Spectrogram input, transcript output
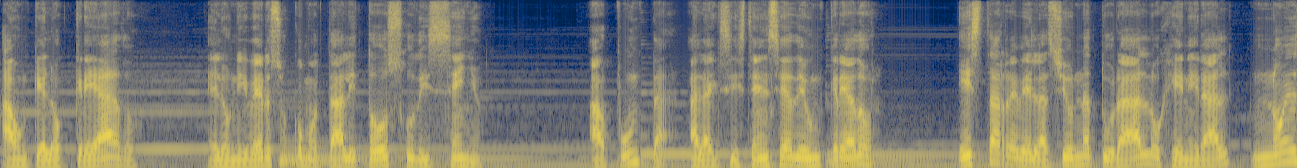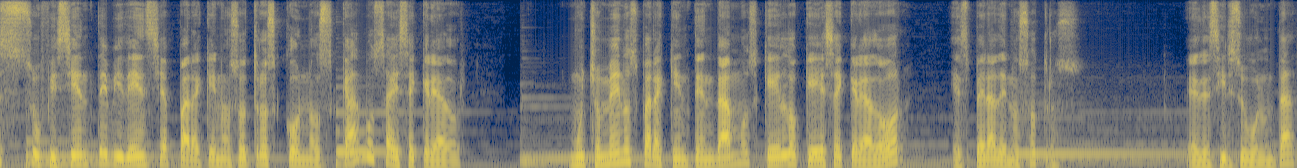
aunque lo creado, el universo como tal y todo su diseño, apunta a la existencia de un creador. Esta revelación natural o general no es suficiente evidencia para que nosotros conozcamos a ese creador, mucho menos para que entendamos qué es lo que ese creador espera de nosotros, es decir, su voluntad.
